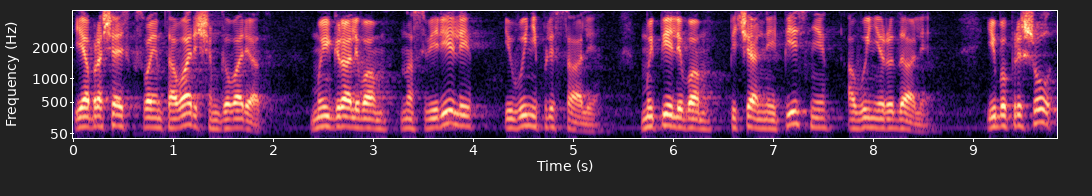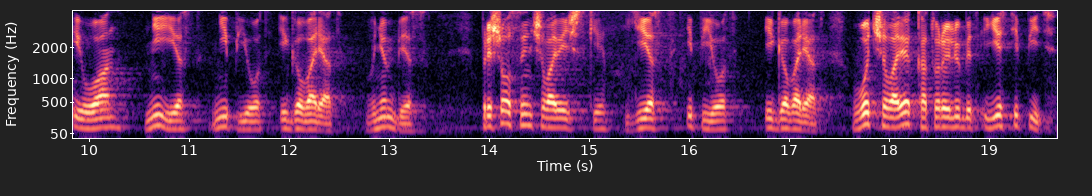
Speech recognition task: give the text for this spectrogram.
и обращаясь к своим товарищам, говорят, «Мы играли вам на свирели, и вы не плясали. Мы пели вам печальные песни, а вы не рыдали. Ибо пришел Иоанн, не ест, не пьет, и говорят, в нем бес. Пришел Сын Человеческий, ест и пьет, и говорят, вот человек, который любит есть и пить,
